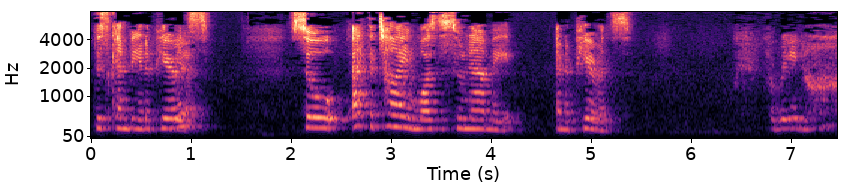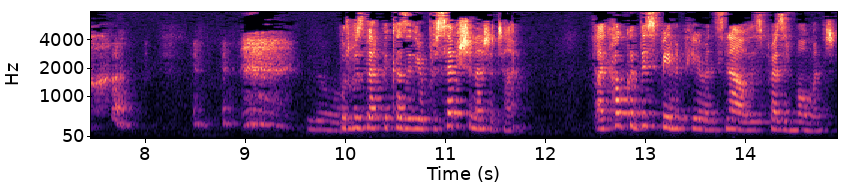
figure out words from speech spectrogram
This can be an appearance. Yeah. So, at the time, was the tsunami an appearance? For me, no. no. But was that because of your perception at a time? Like, how could this be an appearance now, this present moment?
